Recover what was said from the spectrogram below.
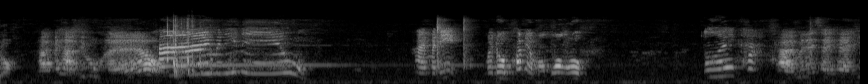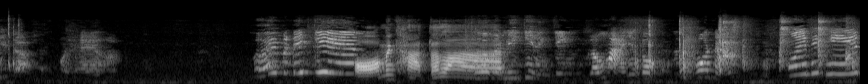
เหรอ ทายไปหาพี่บุ๋มแล้ว ไฮมานี่เร็วไฮมานี่ มาดมข้าวเหนียวมะม่วงลูก เอ้ยค่ะ ทายไม่ได้ใช้แฮร์ฮิตอะหอยแห้งอะ เฮ้ย มันได้กลิ่น อ๋อ มันขาดตลาเออมัด นมีกลิ่นจริงๆ แล้วหมายังดมขอโทษนะเฮ้ยพี่พีท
